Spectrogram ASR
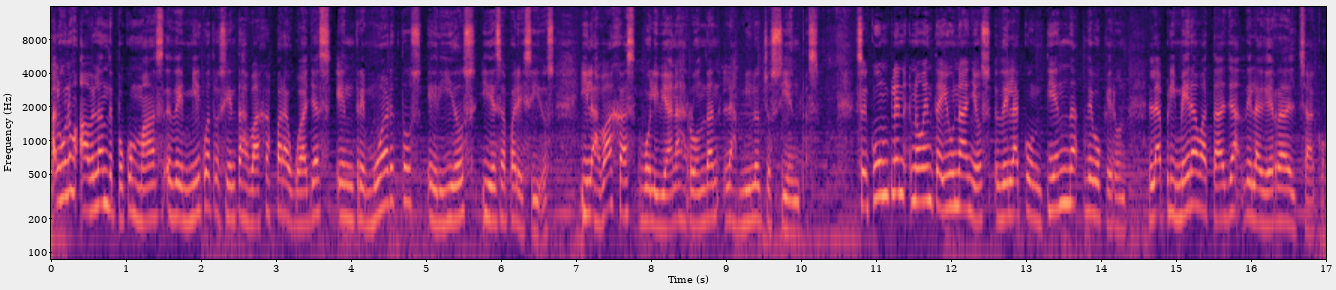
Algunos hablan de poco más de 1.400 bajas paraguayas entre muertos, heridos y desaparecidos. Y las bajas bolivianas rondan las 1.800. Se cumplen 91 años de la contienda de Boquerón, la primera batalla de la Guerra del Chaco,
